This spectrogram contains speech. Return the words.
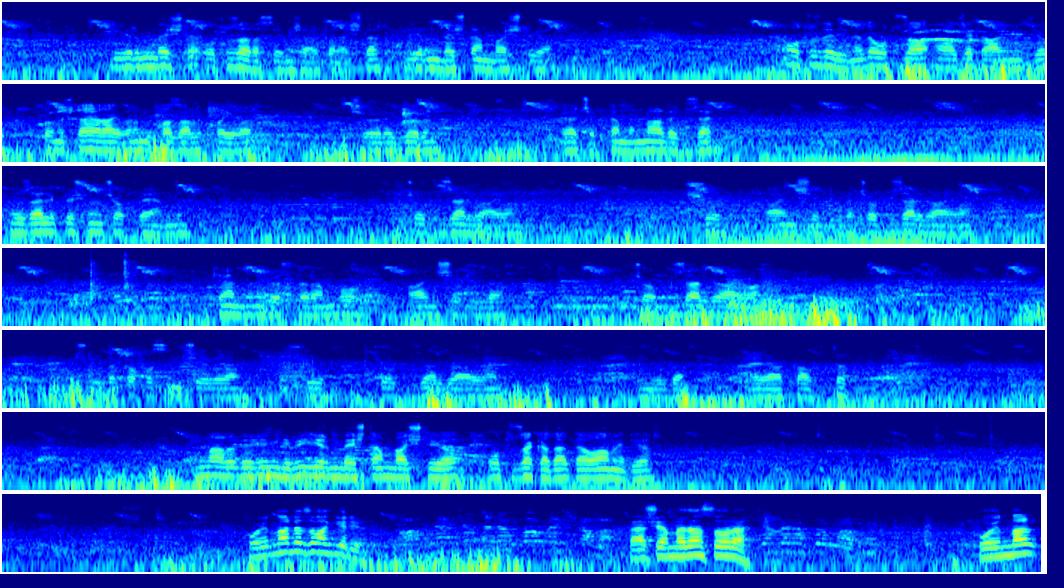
25 ile 30 arasıymış arkadaşlar. 25'ten başlıyor. 30 dediğinde de 30'a alacak halimiz yok. Sonuçta her hayvanın bir pazarlık payı var. Şöyle görün. Gerçekten bunlar da güzel. Özellikle şunu çok beğendim. Çok güzel bir hayvan. Şu aynı şekilde çok güzel bir hayvan. Kendini gösteren bu aynı şekilde. Çok güzel bir hayvan. Kafasını çeviren şu çok güzel bir hayvan. Burada ayağa kalktı. Bunlar da dediğim gibi 25'ten başlıyor. 30'a kadar devam ediyor. Koyunlar ne zaman geliyor? Perşembeden sonra. Koyunlar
